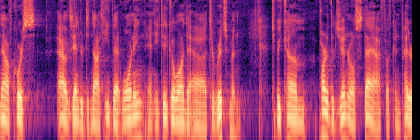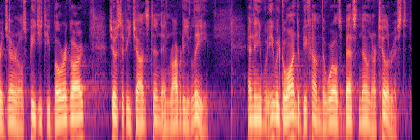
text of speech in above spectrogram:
Now, of course, Alexander did not heed that warning, and he did go on to, uh, to Richmond to become part of the general staff of Confederate Generals P.G.T. Beauregard, Joseph E. Johnston, and Robert E. Lee. And then he, he would go on to become the world's best known artillerist.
